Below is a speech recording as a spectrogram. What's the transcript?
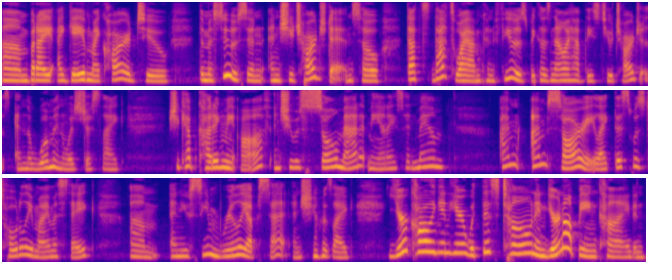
Um, but I, I gave my card to the masseuse and, and she charged it. And so that's that's why I'm confused because now I have these two charges. And the woman was just like, she kept cutting me off and she was so mad at me. And I said, ma'am, I'm I'm sorry. Like this was totally my mistake. Um, and you seem really upset. And she was like, You're calling in here with this tone and you're not being kind. And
